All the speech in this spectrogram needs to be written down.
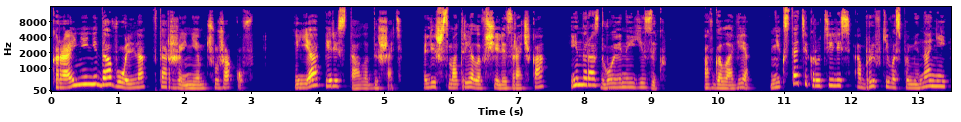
крайне недовольна вторжением чужаков. Я перестала дышать, лишь смотрела в щели зрачка и на раздвоенный язык. А в голове не кстати крутились обрывки воспоминаний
